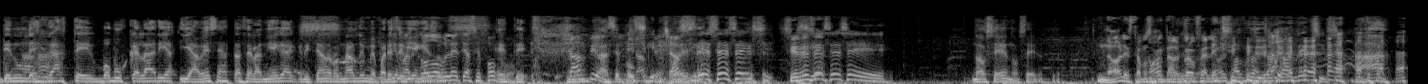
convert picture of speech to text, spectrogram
tiene un desgaste, busca el área y a veces hasta se la niega a Cristiano Ronaldo y me parece bien eso. doblete hace poco. Este, Champions. Hace poco. Si es ese, si es ese. No sé, no sé. No, le estamos contando al profe Alexis. ah.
